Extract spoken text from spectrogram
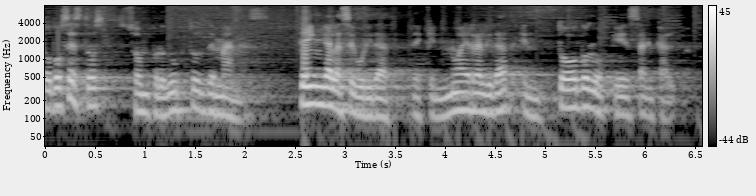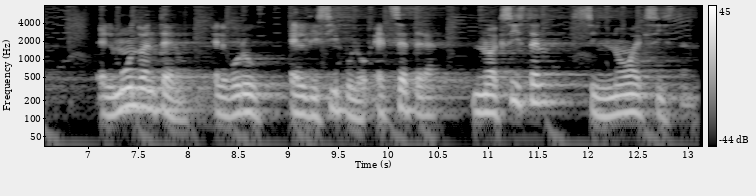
Todos estos son productos de manas. Tenga la seguridad de que no hay realidad en todo lo que es Sankalpa. El mundo entero, el gurú, el discípulo, etc., no existen si no existen.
